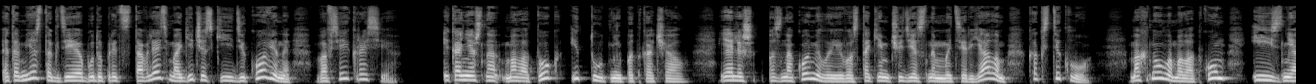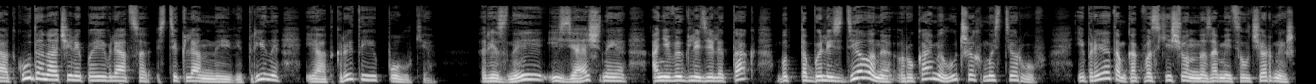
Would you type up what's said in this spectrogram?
это место, где я буду представлять магические диковины во всей красе. И, конечно, молоток и тут не подкачал. Я лишь познакомила его с таким чудесным материалом, как стекло. Махнула молотком, и из ниоткуда начали появляться стеклянные витрины и открытые полки. Резные, изящные, они выглядели так, будто были сделаны руками лучших мастеров, и при этом, как восхищенно заметил Черныш,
